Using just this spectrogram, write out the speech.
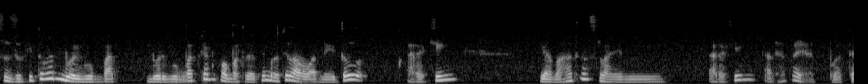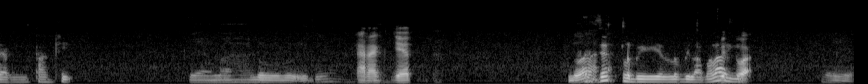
Suzuki itu kan 2004. 2004 kan kompatriotnya berarti lawannya itu King. Yamaha tuh selain King ada apa ya buat yang tangki? Yamaha dulu itu Jet dua Z lebih lebih lama lagi. tua. Iya.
